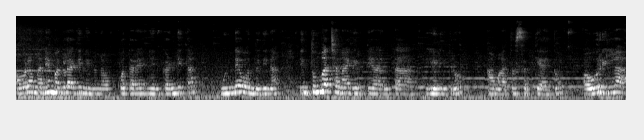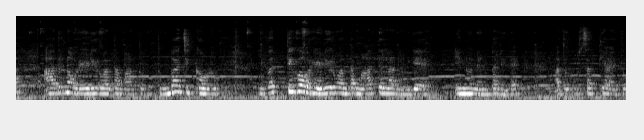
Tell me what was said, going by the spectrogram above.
ಅವರ ಮನೆ ಮಗಳಾಗಿ ನಿನ್ನನ್ನು ಒಪ್ಕೋತಾರೆ. ನೀನು ಖಂಡಿತ ಮುಂದೆ ಒಂದು ದಿನ ನೀನು ತುಂಬ ಚೆನ್ನಾಗಿರ್ತೀಯ ಅಂತ ಹೇಳಿದರು. ಆ ಮಾತು ಸತ್ಯ ಆಯಿತು. ಅವರಿಲ್ಲ ಆದ್ರೂ ಅವ್ರು ಹೇಳಿರುವಂಥ ಮಾತು ತುಂಬ ಚಿಕ್ಕವಳು. ಇವತ್ತಿಗೂ ಅವ್ರು ಹೇಳಿರುವಂಥ ಮಾತೆಲ್ಲ ನನಗೆ ಇನ್ನೂ ನೆನಪಲ್ಲಿದೆ. ಅದು ಸತ್ಯ ಆಯಿತು.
